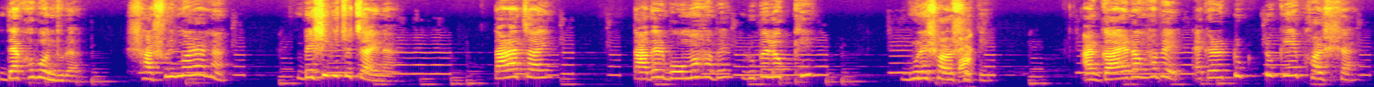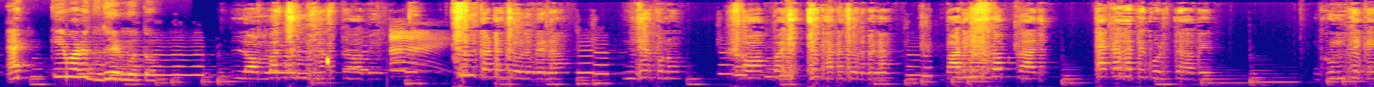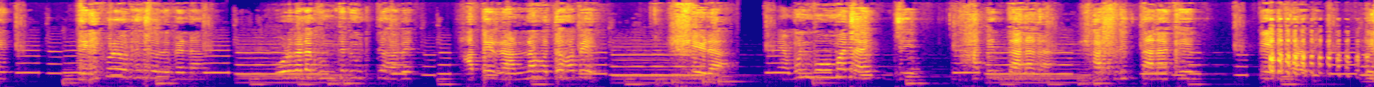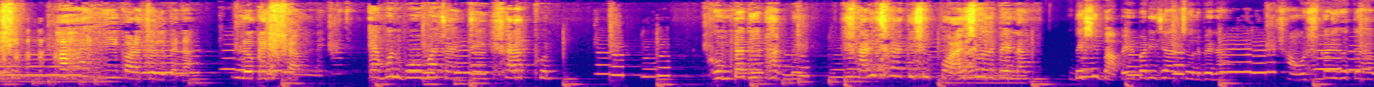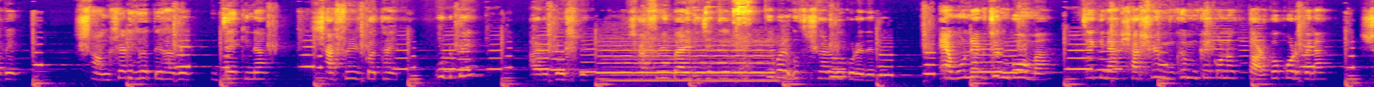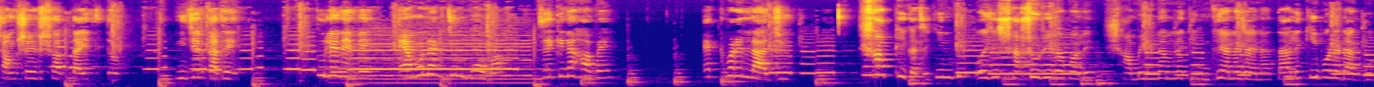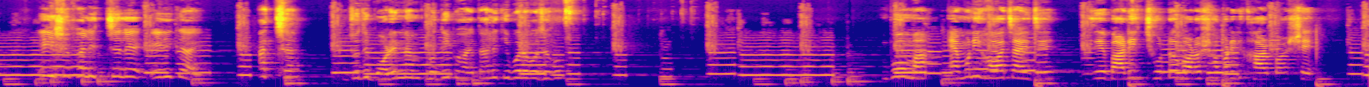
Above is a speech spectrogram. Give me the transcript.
দেখো বন্ধুরা, শাশুড়ি মারা না বেশি কিছু চায় না। তারা চায় তাদের বৌমা হবে রূপে লক্ষ্মী গুণে সরস্বতী। আর গায়ের রং হবে একেবারে টুকটুকে ফর্সা, একেবারে দুধের মতো। লম্বা চুল থাকতে হবে, চুল কাটা চলবে না। নিজের কোনো শখ বা ইচ্ছা থাকা চলবে না। বাড়ির সব কাজ একা হাতে করতে হবে। ঘুম থেকে দেরি করে ওঠা চলবে না। ভোরবেলা ঘুম থেকে উঠতে হবে হাতের রান্না হতে হবে। সেরা। এমন বৌমা চাই যে হাতের দানা না, শাশুড়ির দানা খেয়ে পেট ভরাবে। বেশি হা হা হি করা চলবে না লোকের সামনে। এমন বৌমা চাই যে সারাক্ষণ ঘুমটা দিয়ে থাকবে, শাড়ি ছাড়া কিছু পরা চলবে না। বেশি বাপের বাড়ি যাওয়া চলবে না। সংস্কারী হতে হবে, সংসারী হতে হবে, যে কিনা শাশুড়ির কথায় উঠবে। আর বসবে। শাশুড়ির বাইরে নিজেকে একেবারে উৎসর্গ করে দেবে। এমন একজন বৌমা যে কিনা শাশুড়ির মুখে মুখে কোনো তর্ক করবে না। সংসারের সব দায়িত্ব নিজের কাঁধে তুলে নেবে। এমন একজন বৌমা যে কিনা হবে একবারে লাজু সব ঠিক আছে, কিন্তু ওই যে শাশুড়িরা বলে, স্বামীর নাম নাকি মুখে আনা যায় না, তাহলে কি বলে ডাকবো? এই শেফালির ছেলে এরিকাই। আচ্ছা যদি বরের নাম প্রদীপ হয়, তাহলে কি বলে বোঝাবো? বৌমা এমনই হওয়া চাই যে যে বাড়ির ছোট বড় সবারই খাওয়ার পর সে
